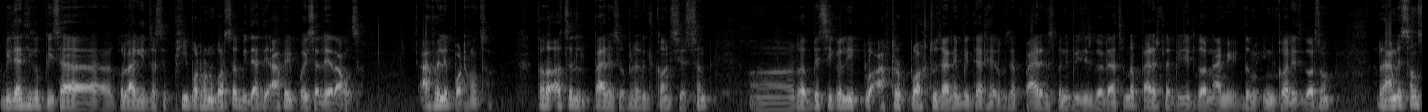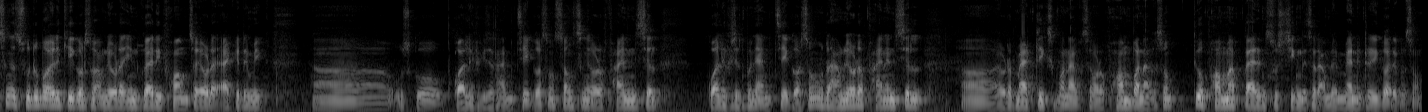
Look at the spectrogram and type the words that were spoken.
विद्यार्थीको भिसाको लागि जस्तै फी पठाउनुपर्छ विद्यार्थी आफै पैसा लिएर आउँछ। आफैले पठाउँछ। तर अचेल प्यारेन्ट्सहरू पनि अलिक कन्सियस छन्। र बेसिकली प्ल आफ्टर प्लस टू जाने विद्यार्थीहरूको चाहिँ प्यारेन्ट्स पनि भिजिट गरिरहेको छन् र प्यारेन्ट्सलाई भिजिट गर्न हामी एकदम इन्करेज गर्छौँ। र हामीले सँगसँगै सुरुमा अहिले के गर्छौँ हामीले एउटा इन्क्वायरी फर्म छ एउटा एकाडेमिक उसको क्वालिफिकेसन हामी चेक गर्छौँ। सँगसँगै एउटा फाइनेन्सियल क्वालिफिकेसन पनि हामी चेक गर्छौँ। र हामीले एउटा फाइनेन्सियल एउटा म्याट्रिक्स बनाएको छौँ एउटा फर्म बनाएको छौँ। त्यो फर्ममा प्यारेन्ट्सको सिग्नेचर हामीले म्यान्डेटरी गरेको छौँ।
